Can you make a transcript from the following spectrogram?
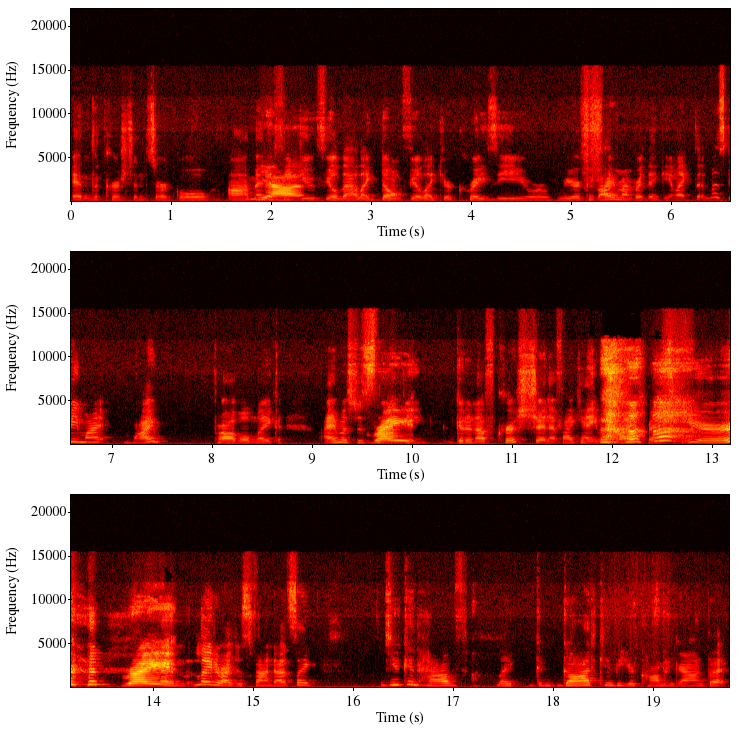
in the Christian circle. Um, and Yeah. if you do feel that, like, don't feel like you're crazy or weird. Because I remember thinking like that must be my my problem. Like, I must just Right. not be good enough Christian if I can't even find friends here. Right. and later I just found out it's like you can have like g- God can be your common ground, but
